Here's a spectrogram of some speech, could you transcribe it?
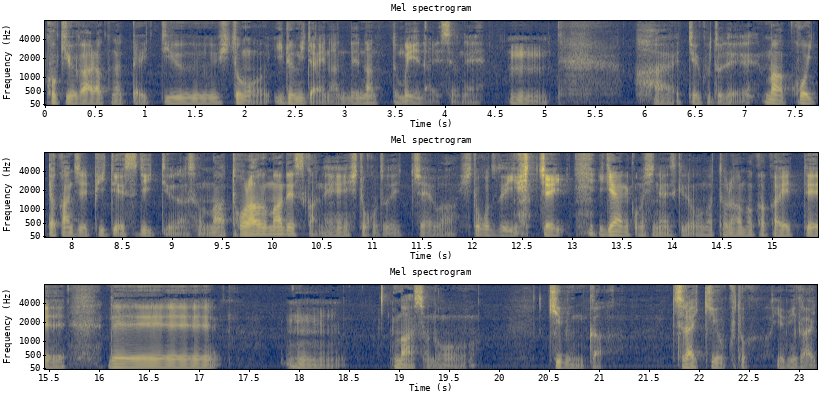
呼吸が荒くなったりっていう人もいるみたいなんで何とも言えないですよね。うん。はい、ということで、まあ、こういった感じで PTSD っていうのはその、まあ、トラウマですかね、一言で言っちゃえば、一言で言っちゃ いけないのかもしれないですけど、まあ、トラウマ抱えて、で、うん、まあ、その、気分が、辛い記憶とかが蘇っ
